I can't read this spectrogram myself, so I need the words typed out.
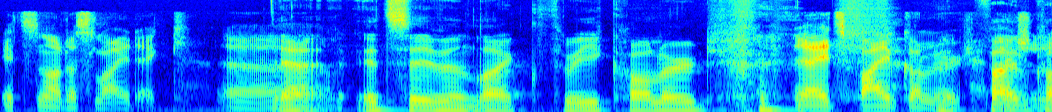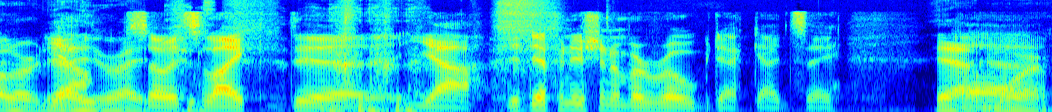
it's not a slide deck. Uh, yeah, it's even like three colored. yeah, it's five colored. Five actually. colored, yeah, you're right. So it's like the yeah the definition of a rogue deck, I'd say. yeah, Uh, more.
